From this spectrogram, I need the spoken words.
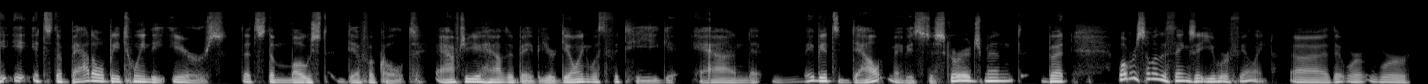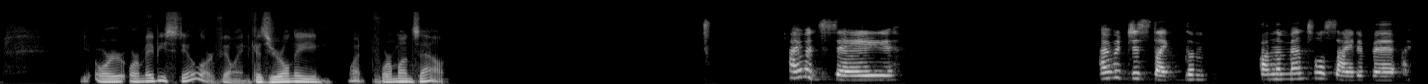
it's the battle between the ears that's the most difficult after you have the baby. You're dealing with fatigue and maybe it's doubt maybe it's discouragement but what were some of the things that you were feeling uh, that were were or or maybe still are feeling? Because you're only what four months out i would say i would just like the on the mental side of it i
